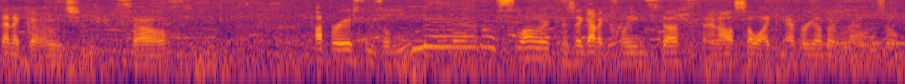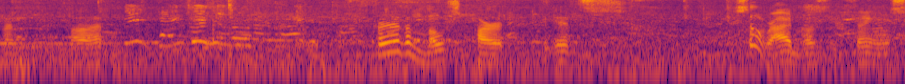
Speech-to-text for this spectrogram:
then it goes. So operations a little slower because they got to clean stuff, and also like every other row is open. But for the most part, it's still ride most of the things.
